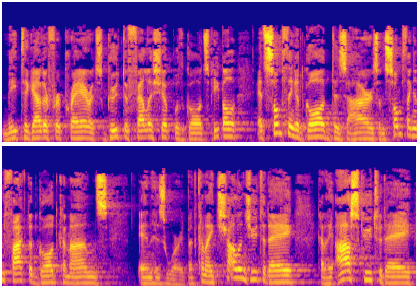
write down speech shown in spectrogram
meet together for prayer. It's good to fellowship with God's people. It's something that God desires and something, in fact, that God commands in His Word. But can I challenge you today? Can I ask you today,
